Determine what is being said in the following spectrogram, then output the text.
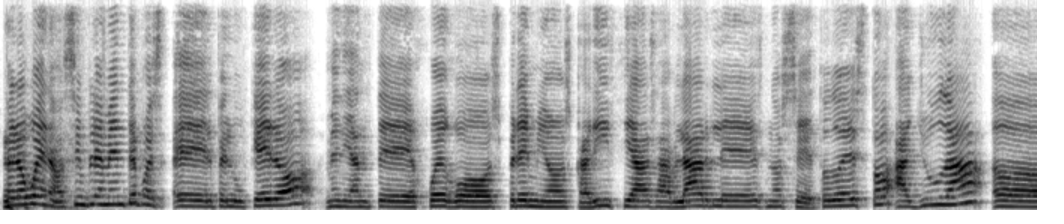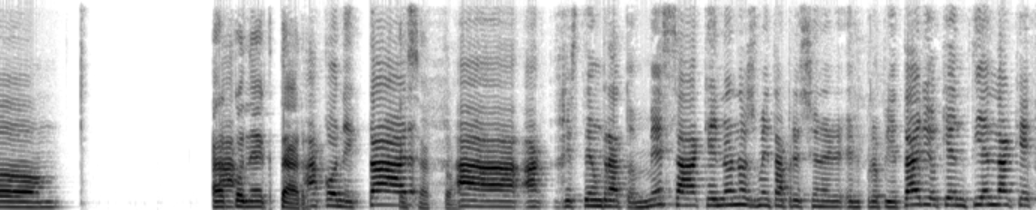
pero bueno, simplemente pues el peluquero, mediante juegos, premios, caricias, hablarles, no sé, todo esto ayuda eh, a, a- conectar. a conectar, Exacto. a, a que esté un rato en mesa, que no nos meta presión el, el propietario, que entienda que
